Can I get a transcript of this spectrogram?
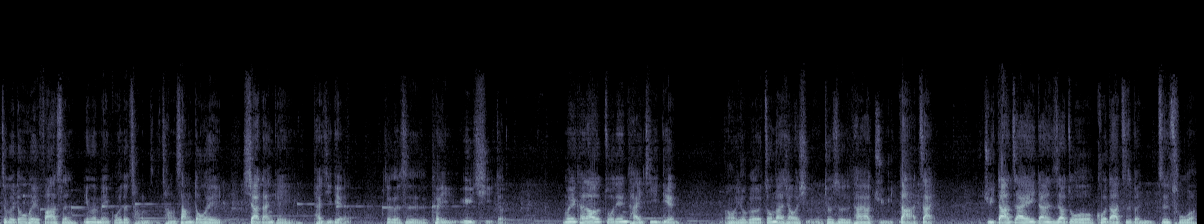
这个都会发生，因为美国的厂厂商都会下单给台积电，这个是可以预期的。我们也看到昨天台积电，嗯，有个重大消息，就是它要举大债。举大债当然是要做扩大资本支出啊，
